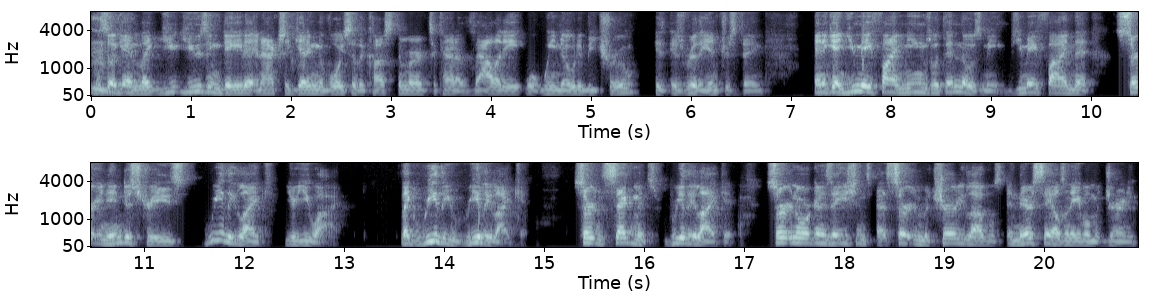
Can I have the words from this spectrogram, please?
Mm. So again, like you, using data and actually getting the voice of the customer to kind of validate what we know to be true is, is really interesting. And again, you may find memes within those memes. You may find that certain industries really like your UI, like really, really like it. Certain segments really like it. Certain organizations at certain maturity levels in their sales enablement journey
